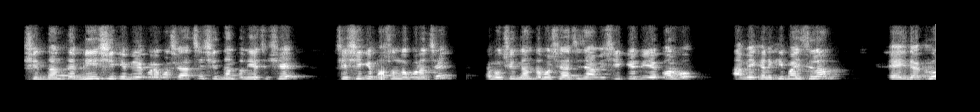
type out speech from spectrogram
সিদ্ধান্তে বি শিকে বিয়ে করে বসে আছে, সিদ্ধান্ত নিয়েছে সে সে শিকে পছন্দ করেছে, এবং সিদ্ধান্ত বসে আছে যে আমি শিকে বিয়ে করব। আমি এখানে কি পাইছিলাম? এই দেখো,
